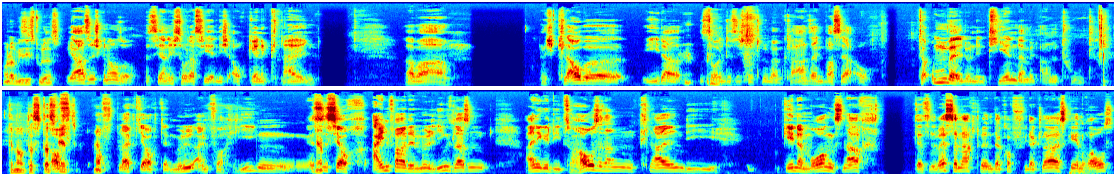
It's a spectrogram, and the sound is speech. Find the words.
Oder wie siehst du das? Ja, sehe ich genauso. Ist ja nicht so, dass wir nicht auch gerne knallen. Aber ich glaube, jeder sollte sich darüber im Klaren sein, was er auch der Umwelt und den Tieren damit antut. Genau, das, das oft, wird, ja. oft bleibt ja auch der Müll einfach liegen. Es ja. ist ja auch einfacher, den Müll liegen zu lassen. Einige, die zu Hause dann knallen, die gehen dann morgens nach der Silvesternacht, wenn der Kopf wieder klar ist, gehen raus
